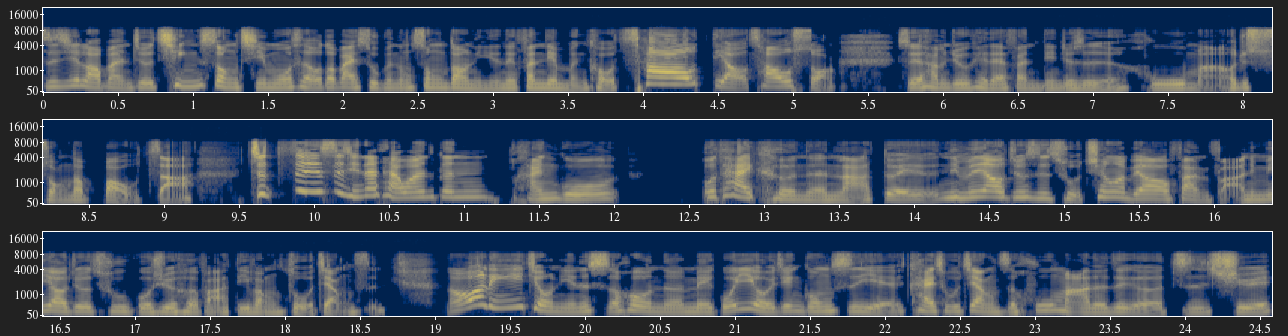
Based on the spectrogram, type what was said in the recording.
直接老板就轻送骑摩托车，我都拜十五分钟送到你的那个饭店门口，超屌超爽。所以他们就可以在饭店就是呼麻，我就爽到爆炸。就这件事情在台湾跟韩国不太可能啦，对，你们要就是出，千万不要犯法，你们要就出国去合法的地方做这样子。然后二零一九年的时候呢，美国也有一间公司也开出这样子呼麻的这个职缺，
